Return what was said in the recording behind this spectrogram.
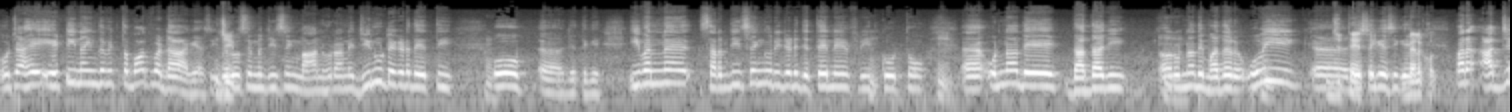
ਉਹ ਚਾਹੇ 89 ਦੇ ਵਿੱਚ ਤਾਂ ਬਹੁਤ ਵੱਡਾ ਆ ਗਿਆ ਸੀ। ਜਦੋਂ ਸਿਮਰਜੀਤ ਸਿੰਘ ਮਾਨ ਹੋਰਾਂ ਨੇ ਜਿਹਨੂੰ ਟਿਕਟ ਦੇ ਦਿੱਤੀ ਉਹ ਜਿੱਤ ਗਏ। ਈਵਨ ਸਰਬਜੀਤ ਸਿੰਘ ਹੋਰੀ ਜਿਹੜੇ ਜਿੱਤੇ ਨੇ ਫਰੀਦਕੋਟ ਤੋਂ ਉਹਨਾਂ ਦੇ ਦਾਦਾ ਜੀ ਔਰ ਉਹਨਾਂ ਦੇ ਮਦਰ ਉਹ ਵੀ ਜਿੱਤੇ ਗਏ ਸੀਗੇ। ਪਰ ਅੱਜ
